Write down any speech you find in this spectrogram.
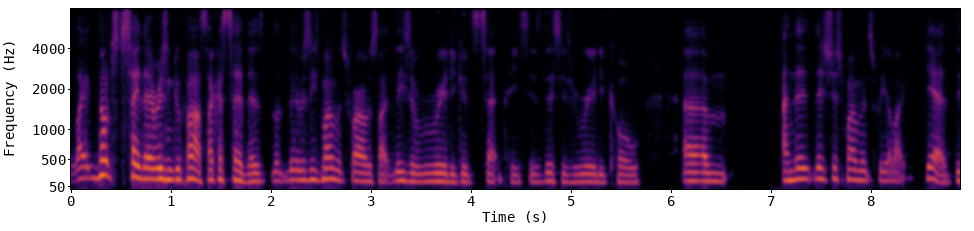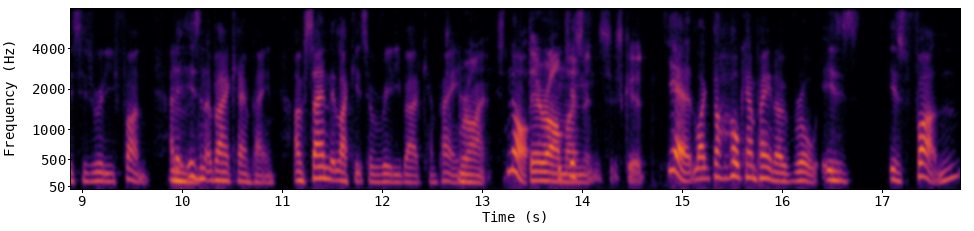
like not to say there isn't good parts like i said there's there was these moments where i was like these are really good set pieces this is really cool um and there, there's just moments where you're like yeah this is really fun and Mm. it isn't a bad campaign i'm saying it like it's a really bad campaign Right. it's not There are It just- moments. It's good. yeah like the whole campaign overall is is fun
